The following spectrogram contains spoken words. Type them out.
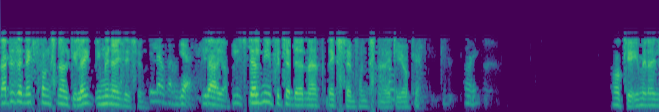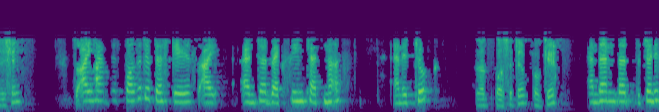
That is the next functionality, like immunization. 11, yes. Yeah, yeah. Please tell me if it's a the next time functionality. Okay. Sorry. Okay. Immunization. So I have this positive test case. I entered vaccine tetanus and it took. Drug positive. Okay. And then the, the 20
